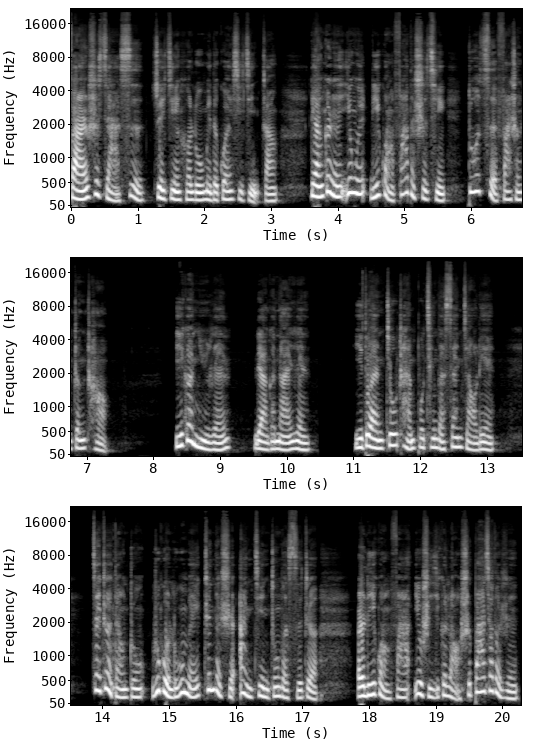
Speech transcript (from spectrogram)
反而是贾四最近和卢梅的关系紧张。两个人因为李广发的事情多次发生争吵，一个女人，两个男人，一段纠缠不清的三角恋。在这当中，如果卢梅真的是案件中的死者，而李广发又是一个老实巴交的人，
